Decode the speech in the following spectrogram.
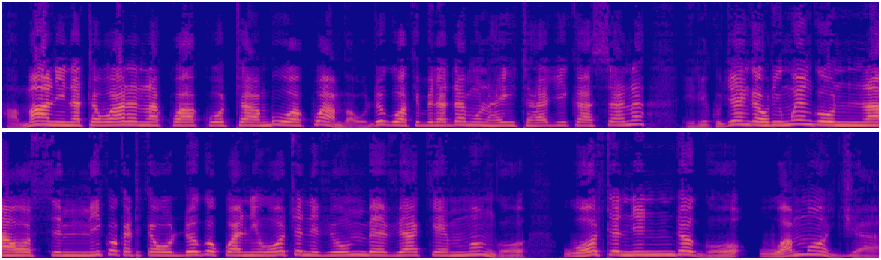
amani inatawala na kwa kutambua kwamba udugu wa kibinadamu unahitajika sana ili kujenga ulimwengu unaosimikwa katika udugu, kwani wote ni viumbe vyake Mungu, wote ni ndogo wamoja.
